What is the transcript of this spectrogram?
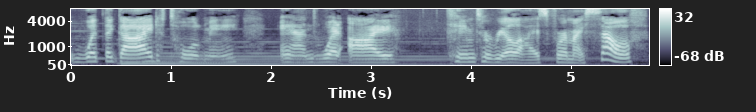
what the guide told me, and what I came to realize for myself,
